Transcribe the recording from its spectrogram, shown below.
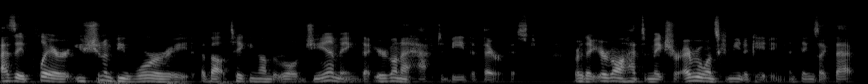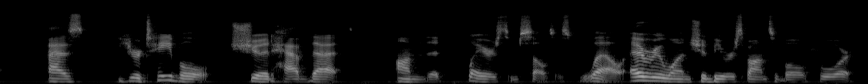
as a player, you shouldn't be worried about taking on the role of GMing that you're going to have to be the therapist or that you're going to have to make sure everyone's communicating and things like that. As your table should have that on the players themselves as well. Everyone should be responsible for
